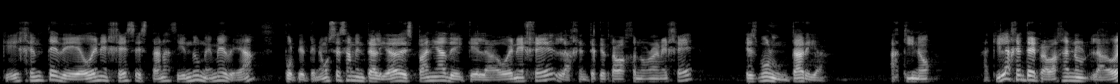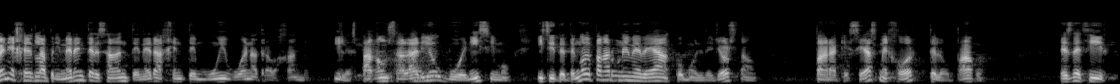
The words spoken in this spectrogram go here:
qué gente de ONGs están haciendo un MBA? Porque tenemos esa mentalidad de España de que la ONG, la gente que trabaja en una ONG, es voluntaria. Aquí no. Aquí la gente que trabaja en la ONG es la primera interesada en tener a gente muy buena trabajando y les paga un salario buenísimo. Y si te tengo que pagar un MBA como el de Georgetown para que seas mejor, te lo pago. Es decir,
